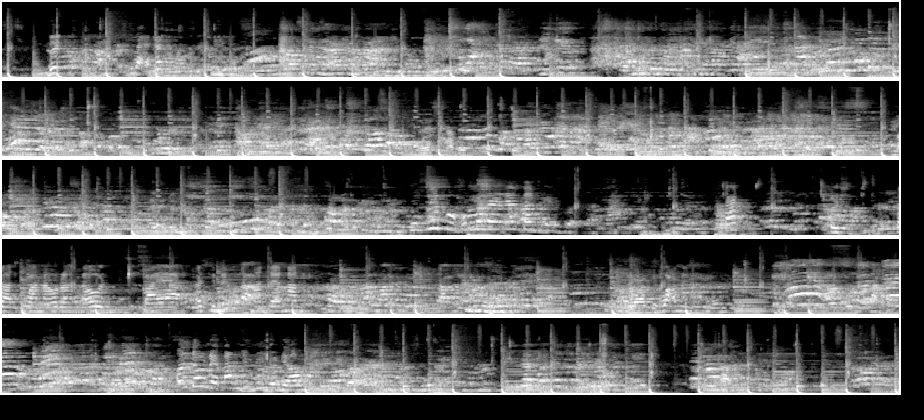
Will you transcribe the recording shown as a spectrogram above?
tatuan orang tahun kayak eh, sini mantenan. Untung deh panji buku dia om.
